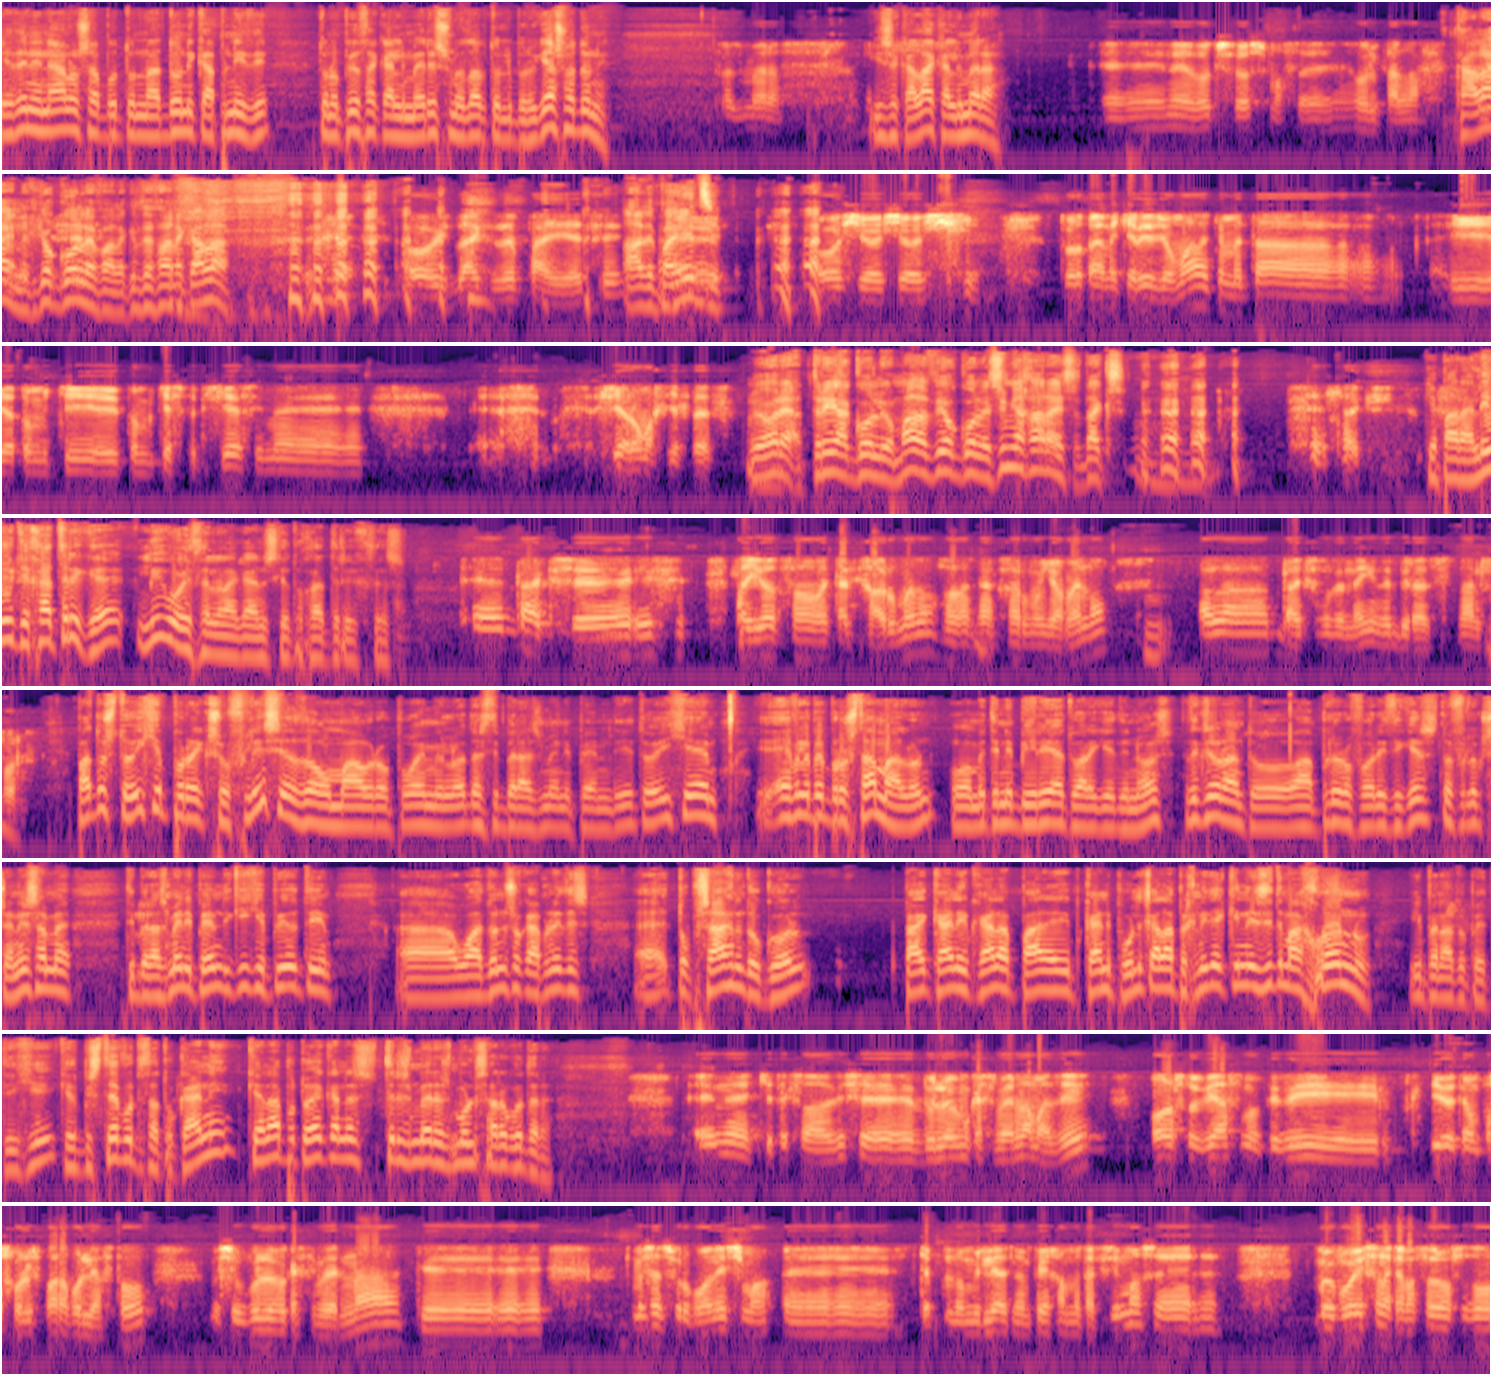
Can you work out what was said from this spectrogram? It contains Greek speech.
Και δεν είναι άλλος από τον Αντώνη Καπνίδη, τον οποίο θα καλημερίσουμε εδώ από το Λίμπερο. Γεια σου, Αντώνη. Καλημέρα. Είσαι καλά, καλημέρα. Ε, ναι, εδώ ξέρω είμαστε όλοι καλά. Καλά είναι, δυο γκολ έβαλε και δεν θα είναι καλά. όχι, εντάξει, δεν πάει έτσι. Α, δεν πάει έτσι. όχι, όχι, όχι. Πρώτα είναι κερδίζει η ομάδα και μετά οι, ατομικοί, οι ατομικές επιτυχίες είναι... Ε, χαιρόμαστε και αυτές. Ε, ωραία, τρία γκολ η ομάδα, δύο γκολ εσύ, μια χαρά είσαι, εντάξει. Εντάξει. Και παραλίγο και hat-trick, ε. Λίγο ήθελε να κάνεις και το hat-trick χθες. Ε, εντάξει, ε, θα γινόταν κάτι χαρούμενο, θα ήταν κάτι χαρούμενο για μένα. Αλλά εντάξει, αυτό δεν έγινε, δεν πειράζει την άλλη φορά. Πάντως το είχε προεξοφλήσει εδώ ο Μάουρο που μιλώντας την περασμένη Πέμπτη. Το είχε, έβλεπε μπροστά μάλλον ο, με την εμπειρία του Αργεντινός. Δεν ξέρω αν το πληροφορήθηκε. Το φιλοξενήσαμε την περασμένη Πέμπτη και είχε πει ότι α, ο Αντώνης ο Καπνίδης ε, το ψάχνει τον γκολ. Πάει, κάνει, κάνει, κάνει πολύ καλά παιχνίδια και είναι ζήτημα χρόνου είπε να το πετύχει και πιστεύω ότι θα το κάνει και να που το έκανες τρεις μέρες μόλις αργότερα. Ε, ναι, κοίταξε να δεις, ε, δουλεύουμε καθημερινά μαζί. Όλο το διάστημα, επειδή είδε ότι με απασχολούσε πάρα πολύ αυτό, με συμβούλευε καθημερινά και ε, μέσα στις προπονήσεις ε, και από την ομιλία την οποία είχαμε μεταξύ μας ε, με βοήθησε να καταφέρω αυτό το,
